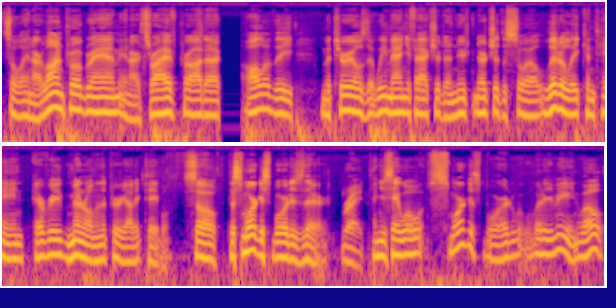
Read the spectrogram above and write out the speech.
So in our lawn program, in our Thrive product, all of the materials that we manufacture to nu- nurture the soil literally contain every mineral in the periodic table. So the smorgasbord is there. Right. And you say, well, smorgasbord, what do you mean? Well,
